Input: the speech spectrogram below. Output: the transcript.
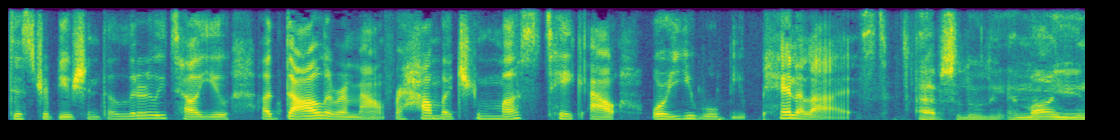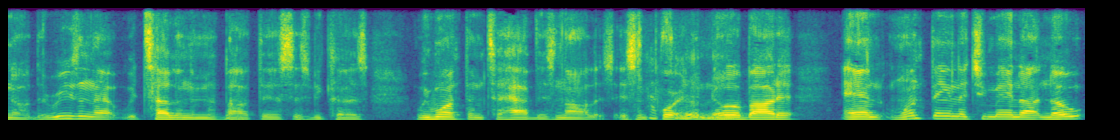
distribution, they'll literally tell you a dollar amount for how much you must take out or you will be penalized. Absolutely. And mind you, you know, the reason that we're telling them about this is because we want them to have this knowledge. It's important to know about it. And one thing that you may not know,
